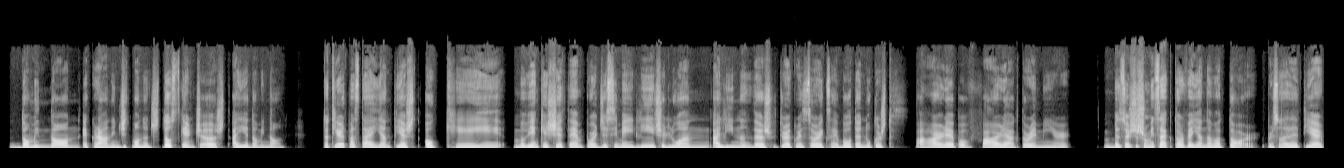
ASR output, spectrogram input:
dominon ekranin gjithmonë në çdo skenë që është, ai e dominon. Të tjerët pastaj janë thjesht ok. Më vjen keq që e them, por Jessie Mei Li që luan Alinën dhe është fytyra kryesore e kësaj bote nuk është fare, po fare aktore e mirë. Besoj që shumica e aktorëve janë amatorë. Personat e tjerë,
